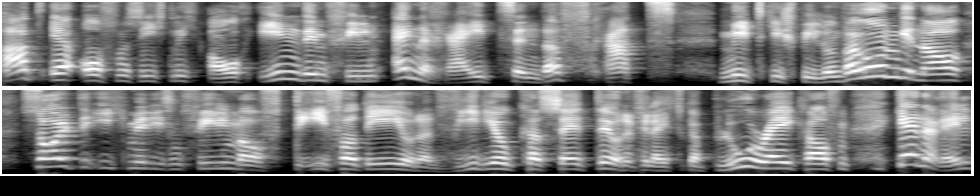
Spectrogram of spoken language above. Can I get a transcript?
hat er offensichtlich auch in dem Film ein reizender Fratz mitgespielt. Und warum genau sollte ich mir diesen Film auf DVD oder Videokassette oder vielleicht sogar Blu-ray kaufen? Generell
